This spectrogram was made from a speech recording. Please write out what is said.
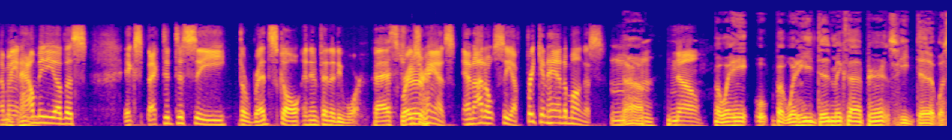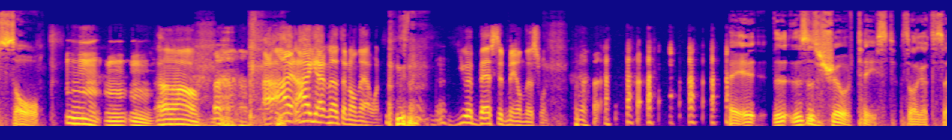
I mean, mm-hmm. how many of us expected to see the Red Skull in Infinity War? That's true. Raise your hands, and I don't see a freaking hand among us. No, mm-hmm. no. But when he, but when he did make that appearance, he did it with soul. Mm-mm-mm. Oh, I, I got nothing on that one. you have bested me on this one. Hey, it, th- this is a show of taste. That's all I got to say.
